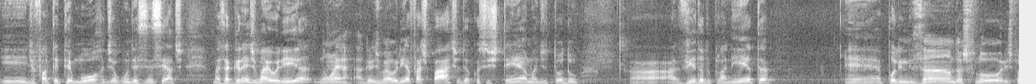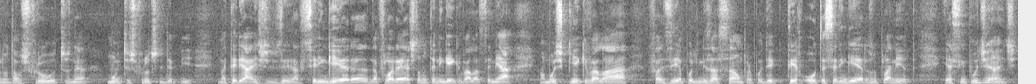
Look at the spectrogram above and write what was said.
e de fato, ter temor de algum desses insetos mas a grande maioria não é. A grande maioria faz parte do ecossistema, de toda a vida do planeta, é, polinizando as flores para não dar os frutos, né? muitos frutos de materiais, dizer, a seringueira na floresta não tem ninguém que vai lá semear, é uma mosquinha que vai lá fazer a polinização para poder ter outras seringueiras no planeta e assim por diante.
